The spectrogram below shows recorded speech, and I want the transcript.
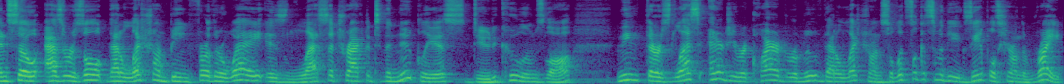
And so as a result, that electron being further away is less attracted to the nucleus due to Coulomb's law, meaning there's less energy required to remove that electron. So let's look at some of the examples here on the right.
